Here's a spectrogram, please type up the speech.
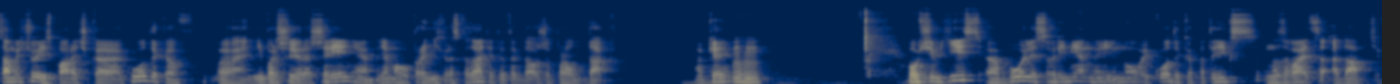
там еще есть парочка кодеков, небольшие расширения, я могу про них рассказать, и ты тогда уже про LDAC. Окей? Okay? Угу. В общем, есть э, более современный новый кодек aptX, называется Adaptive.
